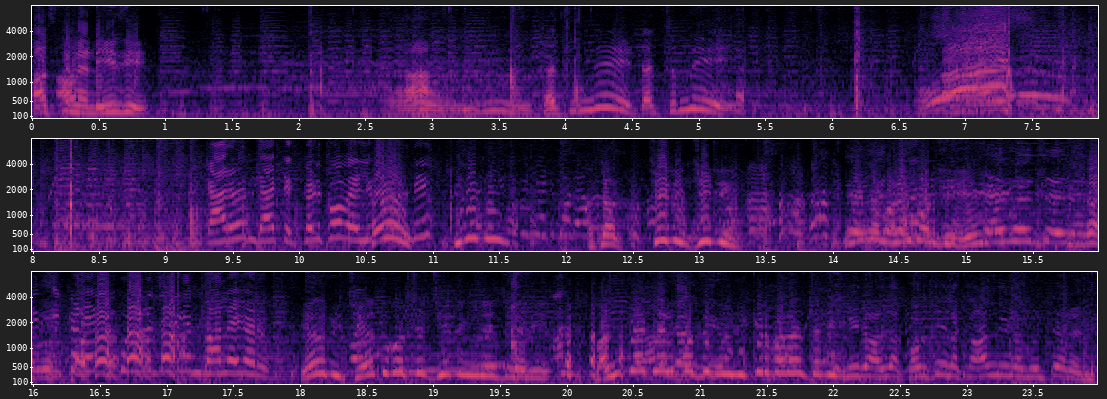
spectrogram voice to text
హాస్పిటల్ అండి ఈజీ. టచ్ ఉంది టచ్ ఉంది. దాట్ ఎక్కడికో వెళ్ళిపోయింది సార్ చీటింగ్ చీటింగ్. ఏదో కుట్ర జరిగింది బాలయ్య గారు ఏదో మీ చేతికి వచ్చే చీటింగ్ చేయొచ్చు కానీ బంకెట్ వెళ్ళిపోతే మీరు ఇక్కడ పడేస్తుంది మీరు అలా కొడితే ఇలా కాలనీలో కొట్టారండి.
